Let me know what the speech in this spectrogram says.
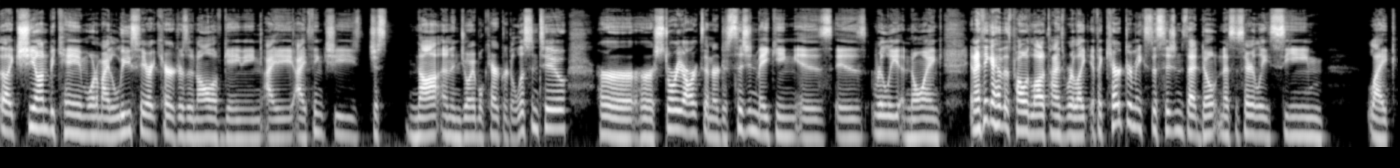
like Shion became one of my least favorite characters in all of gaming. I I think she's just not an enjoyable character to listen to. Her her story arcs and her decision making is is really annoying. And I think I have this problem with a lot of times where like if a character makes decisions that don't necessarily seem like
